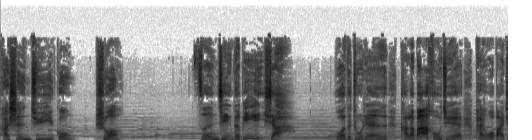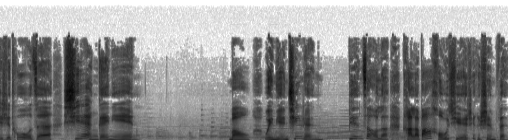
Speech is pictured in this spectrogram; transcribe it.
他深鞠一躬，说：“尊敬的陛下，我的主人卡拉巴侯爵派我把这只兔子献给您。”猫为年轻人。编造了卡拉巴侯爵这个身份。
